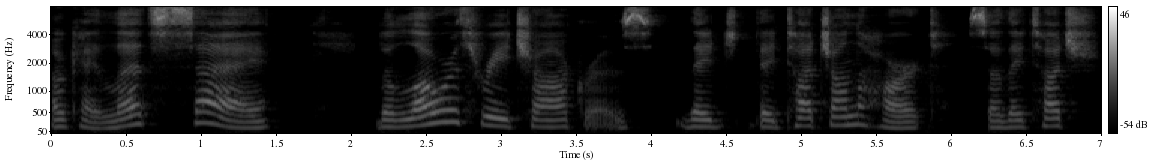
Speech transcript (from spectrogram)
Okay, let's say the lower three chakras they they touch on the heart, so they touch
